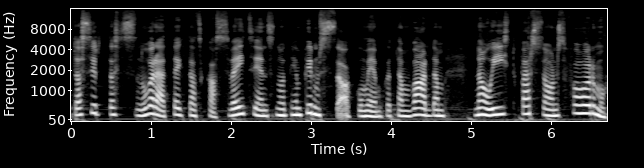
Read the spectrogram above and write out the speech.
tas ir tas, nu, varētu teikt, tāds kā sveiciens no tiem pirmsākumiem, ka tam vārdam nav īstu personas formu.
